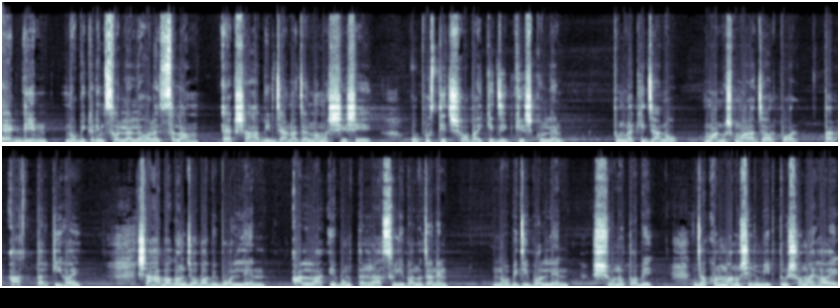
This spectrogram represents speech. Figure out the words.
একদিন নবী করিম সাল্লাহ আলাইসাল্লাম এক সাহাবীর জানাজার নামাজ শেষে উপস্থিত সবাইকে জিজ্ঞেস করলেন, তোমরা কি জানো মানুষ মারা যাওয়ার পর তার আত্মার কি হয়? সাহাবাগন জবাবে বললেন, আল্লাহ এবং তার রাসুলই ভালো জানেন। নবীজি বললেন, শোনো তবে, যখন মানুষের মৃত্যুর সময় হয়,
